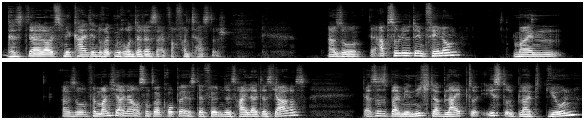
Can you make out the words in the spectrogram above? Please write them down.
das, da läuft es mir kalt den Rücken runter, das ist einfach fantastisch. Also, absolute Empfehlung. Mein also für manche einer aus unserer Gruppe ist der Film das Highlight des Jahres. Das ist bei mir nicht, da bleibt, ist und bleibt Dune.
